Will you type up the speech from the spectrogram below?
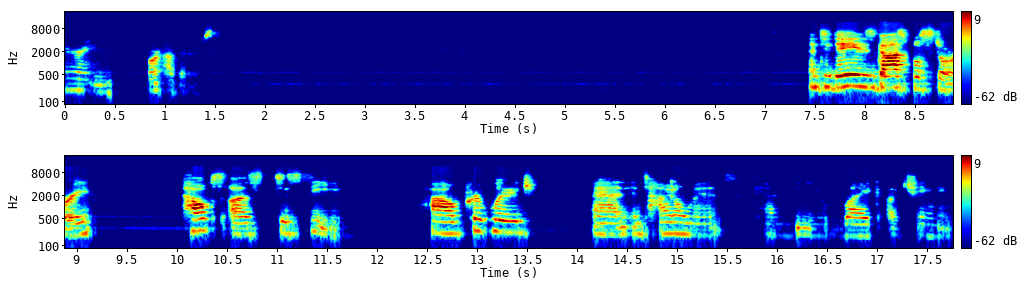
caring for others. And today's gospel story helps us to see how privilege and entitlement like a chain.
